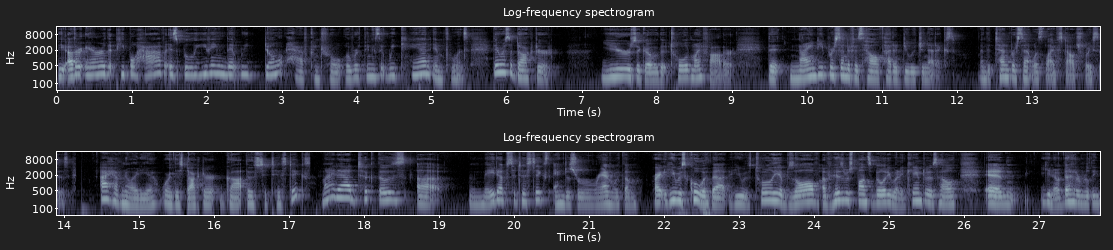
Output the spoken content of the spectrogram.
The other error that people have is believing that we don't have control over things that we can influence. There was a doctor years ago that told my father that 90% of his health had to do with genetics and the 10% was lifestyle choices. I have no idea where this doctor got those statistics. My dad took those uh, made up statistics and just ran with them, right? He was cool with that. He was totally absolved of his responsibility when it came to his health and you know, that had a really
